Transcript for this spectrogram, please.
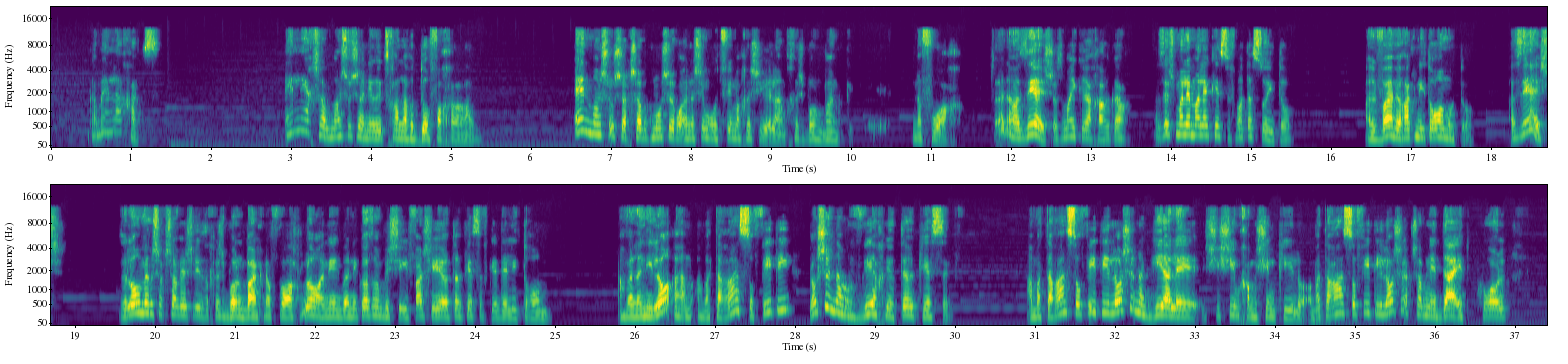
גם אין לחץ. אין לי עכשיו משהו שאני צריכה לרדוף אחריו. אין משהו שעכשיו, כמו שאנשים רודפים אחרי שיהיה להם חשבון בנק אה, נפוח. בסדר, אז יש, אז מה יקרה אחר כך? אז יש מלא מלא כסף, מה תעשו איתו? הלוואי ורק נתרום אותו. אז יש. זה לא אומר שעכשיו יש לי איזה חשבון בנק נפוח, לא, אני, אני כל הזמן בשאיפה שיהיה יותר כסף כדי לתרום. אבל אני לא, המטרה הסופית היא לא שנרוויח יותר כסף. המטרה הסופית היא לא שנגיע ל-60-50 קילו. המטרה הסופית היא לא שעכשיו נדע את כל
